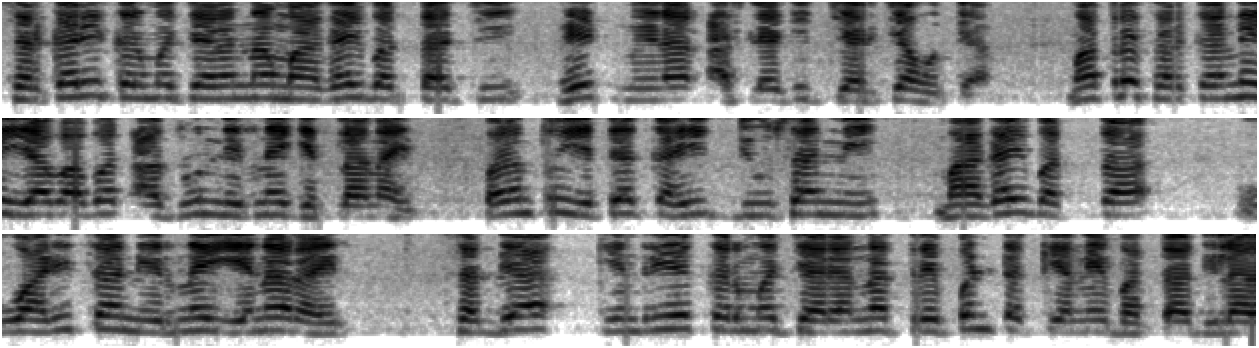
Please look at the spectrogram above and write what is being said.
सरकारी कर्मचाऱ्यांना महागाई भत्ताची भेट मिळणार असल्याची चर्चा होत्या. मात्र सरकारने याबाबत अजून निर्णय घेतला नाही. परंतु येत्या काही दिवसांनी महागाई भत्ता वाढीचा निर्णय येणार आहे. सध्या केंद्रीय कर्मचाऱ्यांना त्रेपन्न टक्क्याने भत्ता दिला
